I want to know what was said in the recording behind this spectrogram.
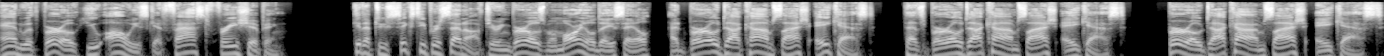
And with Burrow, you always get fast, free shipping. Get up to 60% off during Burrow's Memorial Day sale at burrow.com slash ACAST. That's burrow.com slash ACAST. burrow.com slash ACAST.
